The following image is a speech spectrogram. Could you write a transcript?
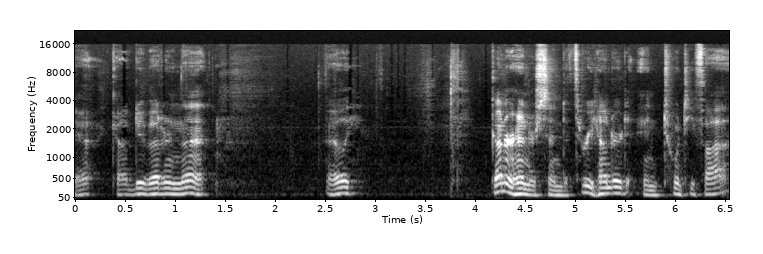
Yeah, gotta do better than that. Elly. Gunnar Henderson to 325.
